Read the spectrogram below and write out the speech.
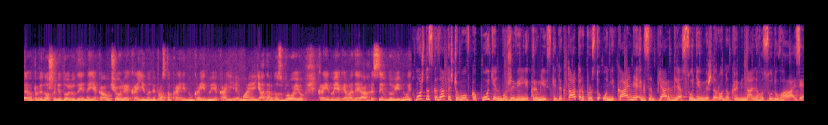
е, по відношенню до людини, яка очолює країну, не просто країну, країну, яка є, має ядерну зброю, країну, яка веде агресивну війну. Можна сказати, що Вовка Путін, божевільний кремлівський диктатор, просто унікальний екземпляр для суддів міжнародного кримінального суду в Гаазі.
